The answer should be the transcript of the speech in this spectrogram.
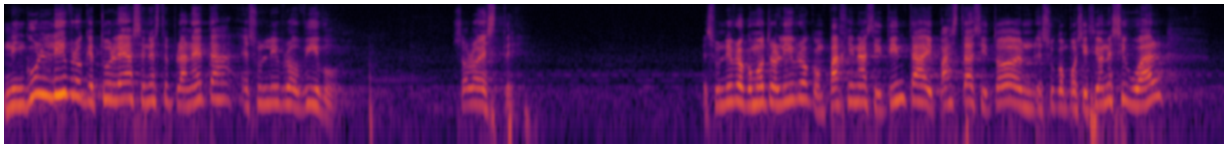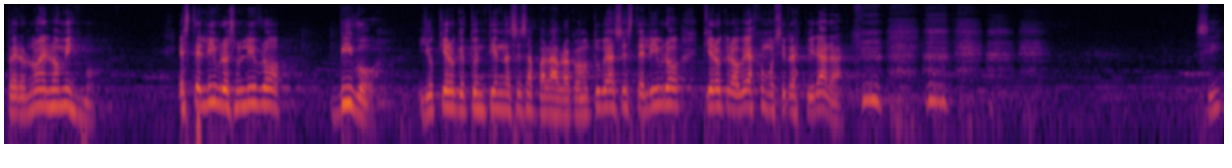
Ningún libro que tú leas en este planeta es un libro vivo, solo este. Es un libro como otro libro, con páginas y tinta y pastas y todo, su composición es igual, pero no es lo mismo. Este libro es un libro vivo. Y yo quiero que tú entiendas esa palabra. Cuando tú veas este libro, quiero que lo veas como si respirara. ¿Sí?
